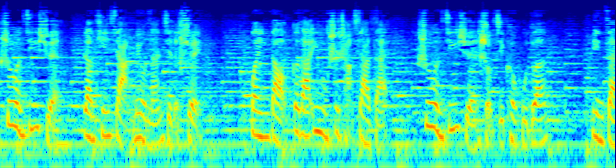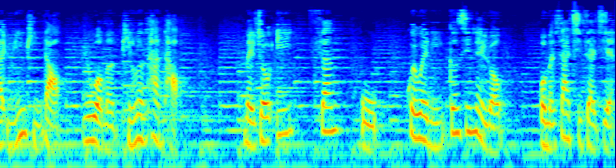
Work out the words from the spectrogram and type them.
税问精选，让天下没有难解的税。欢迎到各大应用市场下载“税问精选”手机客户端，并在语音频道与我们评论探讨。每周一、三、五。会为您更新内容，我们下期再见。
